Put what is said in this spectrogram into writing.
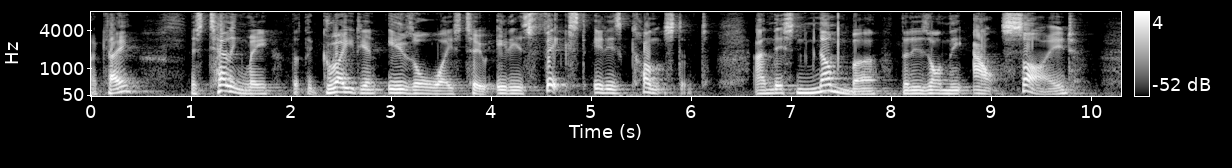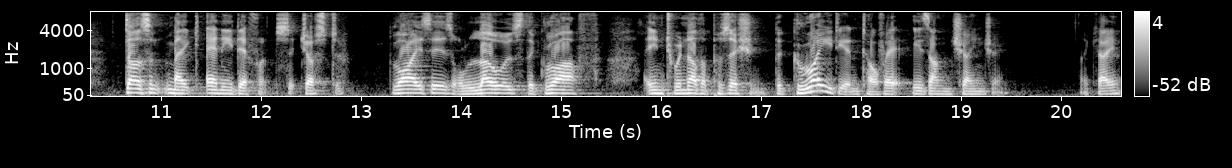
Okay? It's telling me that the gradient is always 2. It is fixed, it is constant and this number that is on the outside doesn't make any difference. It just rises or lowers the graph into another position. The gradient of it is unchanging. Okay,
